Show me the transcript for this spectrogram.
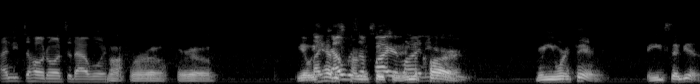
I need to hold on to that one. No, for real, for real. Yeah, we like had that this was a fire conversation in the car the- when you weren't there, and you said yes.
